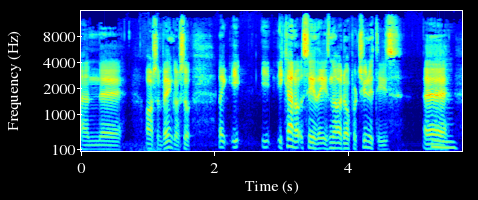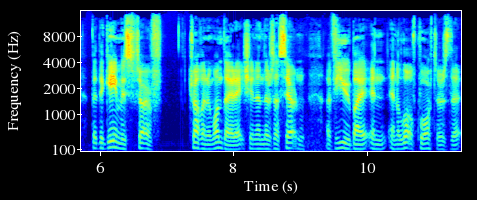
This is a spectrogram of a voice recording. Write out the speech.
and uh, Arsene Wenger. So, like, he, he, cannot say that he's not had opportunities, uh, mm. but the game is sort of travelling in one direction, and there's a certain a view by in, in a lot of quarters that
